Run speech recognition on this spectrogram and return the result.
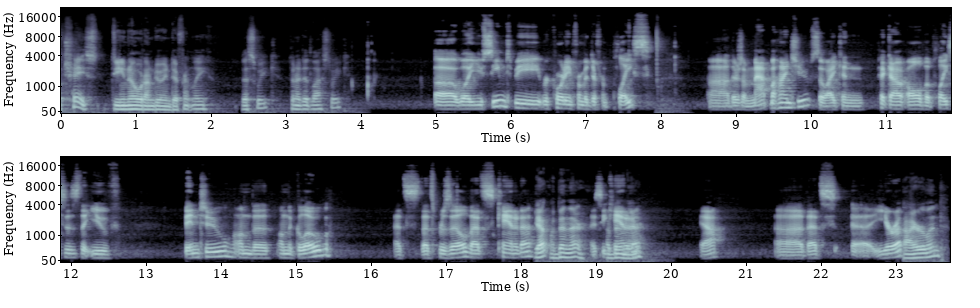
so Chase, do you know what I'm doing differently this week than I did last week? Uh, well, you seem to be recording from a different place. Uh, there's a map behind you, so I can pick out all the places that you've been to on the on the globe. That's that's Brazil. That's Canada. Yep, I've been there. I see I've Canada. Yeah. Uh, that's uh, Europe. Ireland.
